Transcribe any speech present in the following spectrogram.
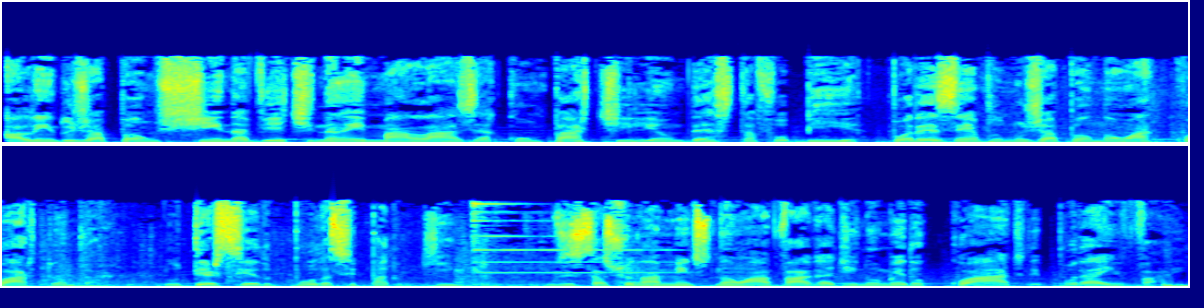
Além do Japão, China, Vietnã e Malásia compartilham desta fobia. Por exemplo, no Japão não há quarto andar. O terceiro pula-se para o quinto. Nos estacionamentos não há vaga de número 4 e por aí vai.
